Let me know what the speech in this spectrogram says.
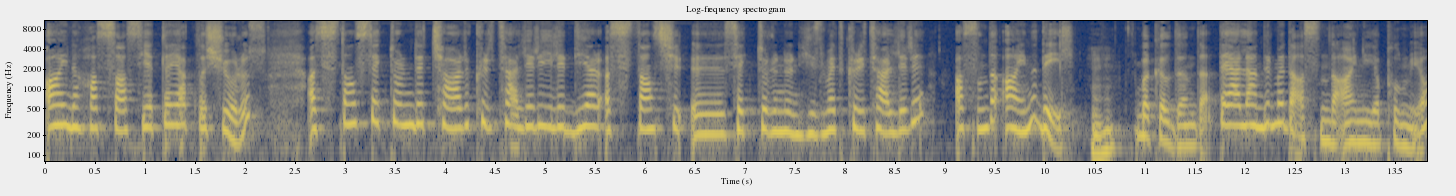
aynı hassasiyetle yaklaşıyoruz. Asistans sektöründe çağrı kriterleri ile diğer asistans e, sektörünün hizmet kriterleri aslında aynı değil hı hı. bakıldığında. Değerlendirme de aslında aynı yapılmıyor.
